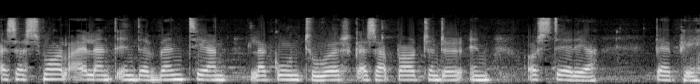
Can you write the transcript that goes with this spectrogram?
as a small island in the Venetian lagoon to work as a bartender in Osteria, Bepi,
